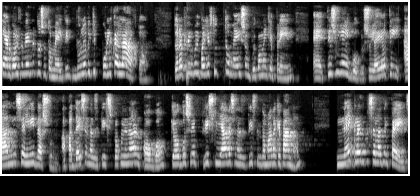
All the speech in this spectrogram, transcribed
οι αλγόριθμοι δεν είναι τόσο automated, δούλευε και πολύ καλά αυτό. Τώρα πιο υπάρχει αυτό το automation που είπαμε και πριν. Ε, τι σου λέει η Google, σου λέει ότι αν η σελίδα σου απαντάει σε αναζητήσεις που έχουν έναν όγκο, και ο όγκος είναι 3.000 αναζητήσεις τη βδομάδα και πάνω, ναι, κράτητε σε landing page.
